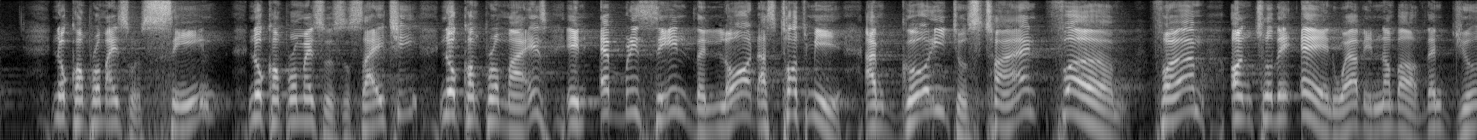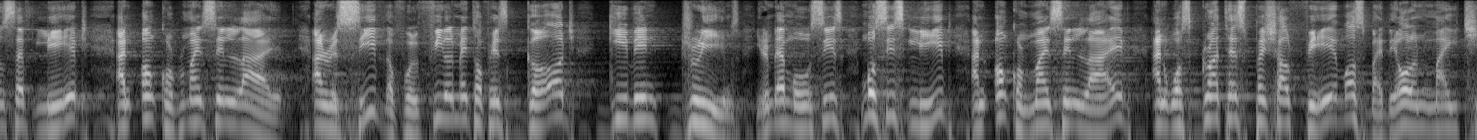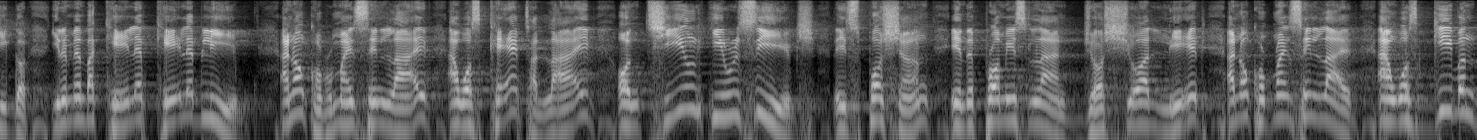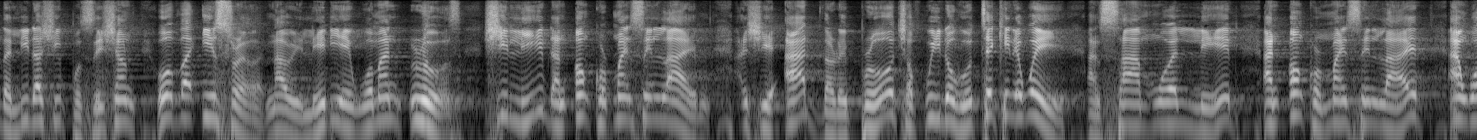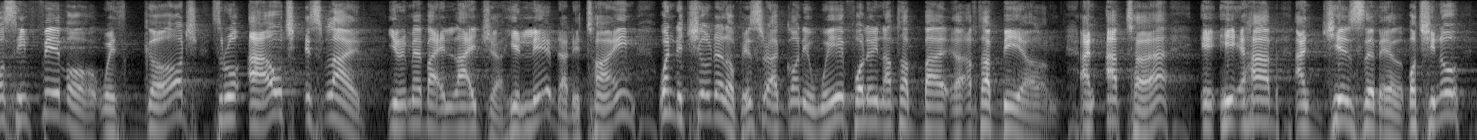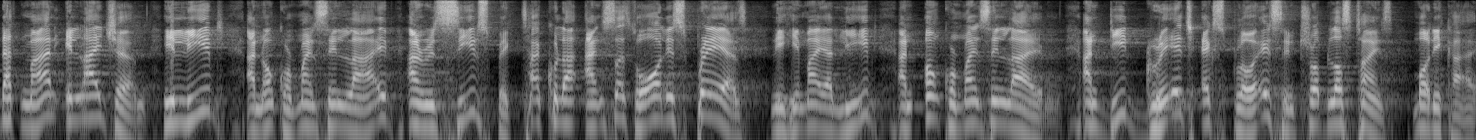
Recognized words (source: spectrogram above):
No compromise with sin no compromise with society, no compromise in everything the Lord has taught me. I'm going to stand firm, firm until the end. We have a number of them. Joseph lived an uncompromising life and received the fulfillment of his God-given dreams. You remember Moses? Moses lived an uncompromising life and was granted special favors by the Almighty God. You remember Caleb? Caleb lived an uncompromising life and was kept alive until he received his portion in the promised land. Joshua lived an uncompromising life and was given the leadership position over Israel. Now a lady, a woman, Ruth. She lived an uncompromising life and she had the reproach of widowhood taken away. And Samuel lived an uncompromising life and was in favor with God throughout his life. You remember Elijah. He lived at a time when the children of Israel had gone away following after, uh, after Baal. And after Ahab and Jezebel. But you know, that man, Elijah, he lived an uncompromising life and received spectacular answers to all his prayers. Nehemiah lived an uncompromising life and did great exploits in troublous times. Mordecai,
